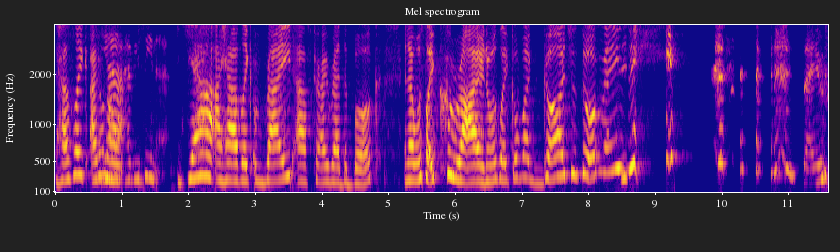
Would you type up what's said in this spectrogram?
Has like I don't yeah, know. Have you seen it? Yeah, I have. Like right after I read the book, and I was like crying. I was like, "Oh my god, she's so amazing." Same.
